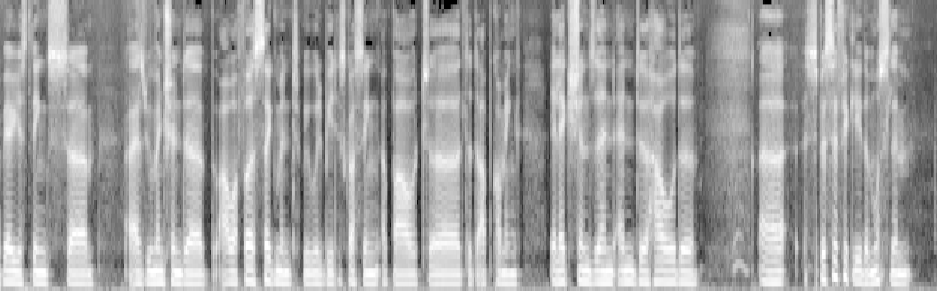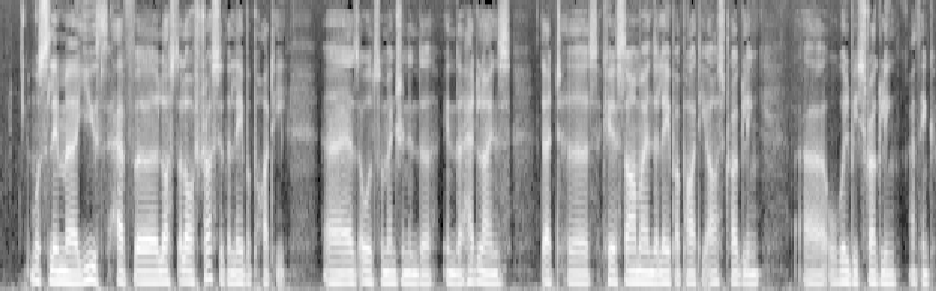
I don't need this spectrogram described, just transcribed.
various things um, as we mentioned uh, our first segment we will be discussing about uh, the, the upcoming elections and and uh, how the uh, specifically the Muslim Muslim uh, youth have uh, lost a lot of trust in the Labour Party, as also mentioned in the in the headlines that uh, Keir Starmer and the Labour Party are struggling, or will be struggling, I think,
